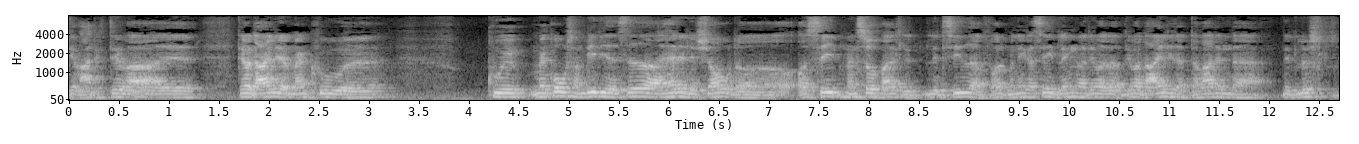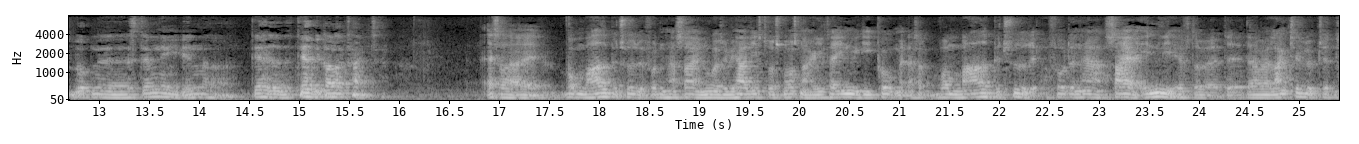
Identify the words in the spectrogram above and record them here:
det var det. Det var, øh, det var dejligt, at man kunne, øh, kunne med god samvittighed sidde og have det lidt sjovt og, og se, man så faktisk lidt, lidt sider af folk, man ikke har set længere. Det var, det var dejligt, at der var den der lidt løslukkende stemning igen, og det havde, det havde vi godt nok trængt til. Altså, øh, hvor meget betyder det for den her sejr nu? Altså, vi har lige stået småsnakket lidt inden vi gik på, men altså, hvor meget betyder det at få den her sejr endelig, efter at øh, der har været langt tilløb til den?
